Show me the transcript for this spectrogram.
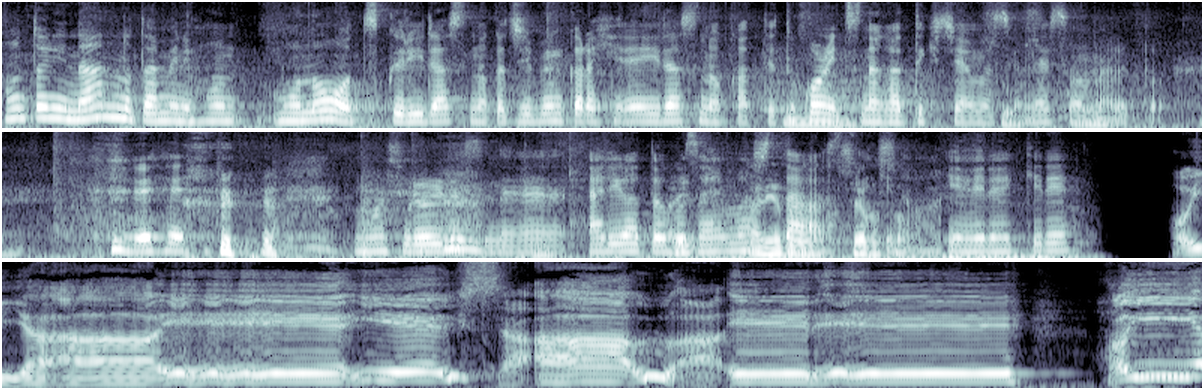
本当に何のためにものを作り出すのか自分からひねり出すのかっていうところにつながってきちゃいますよね、うん、そうなると。面白いですね。ありがとうございました。はい、素敵ないやいらきれ。ほやええさうあえれほや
